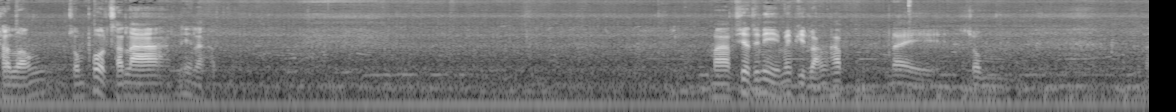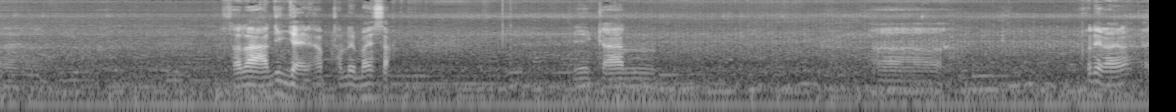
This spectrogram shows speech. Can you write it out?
ฉลองสมโพธิศาลานี่แหละครับ มาเที่ยวที่นี่ไม่ผิดหวังครับ ได้ชมเอ่อ ศาลายิ่งใหญ่นะครับทำด้วยไม้สัก มีการเขาเรียกอะไรนะไอ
